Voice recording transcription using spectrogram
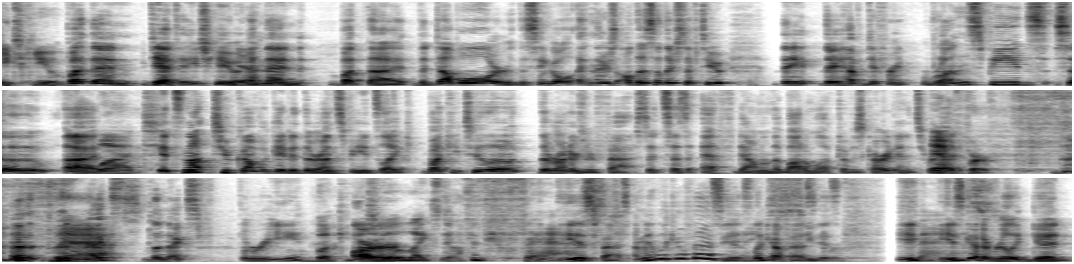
HQ. But then yeah, to HQ. Yeah. And then but the the double or the single and there's all this other stuff too. They they have different run speeds. So uh what? it's not too complicated the run speeds. Like Bucky Tulo, the runners are fast. It says F down on the bottom left of his card and it's red. for the next the next three Bucky are Tulo likes to fast. he is fast. I mean, look how fast he is. Yeah, look how fast he is. He, he's got a really good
